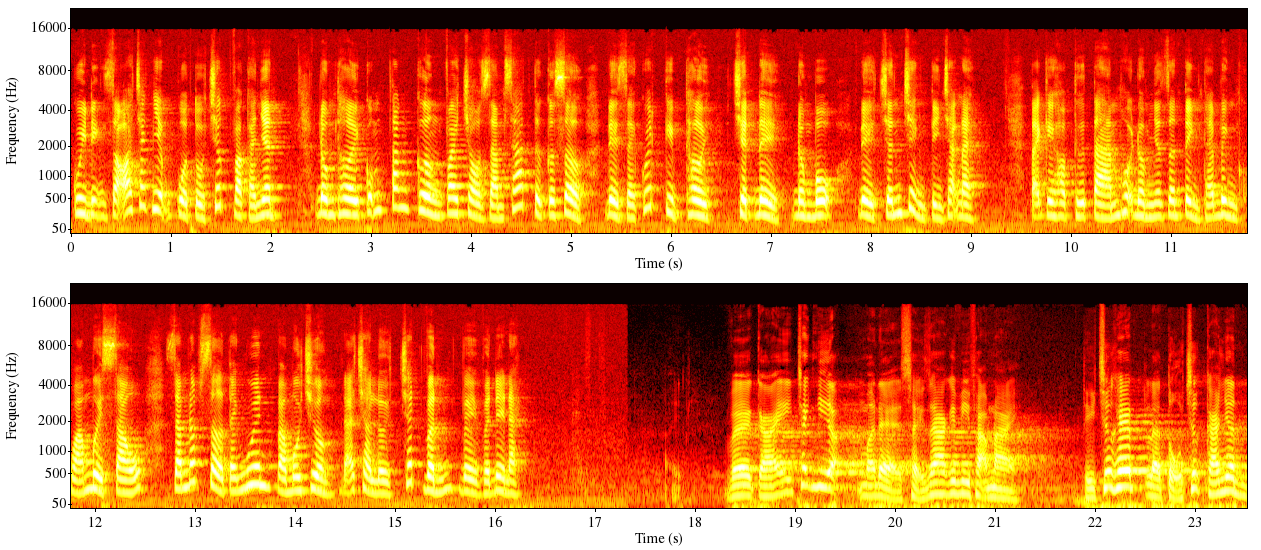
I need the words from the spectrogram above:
quy định rõ trách nhiệm của tổ chức và cá nhân, đồng thời cũng tăng cường vai trò giám sát từ cơ sở để giải quyết kịp thời, triệt để, đồng bộ để chấn chỉnh tình trạng này. Tại kỳ họp thứ 8, Hội đồng Nhân dân tỉnh Thái Bình khóa 16, Giám đốc Sở Tài nguyên và Môi trường đã trả lời chất vấn về vấn đề này. Về cái trách nhiệm mà để xảy ra cái vi phạm này, thì trước hết là tổ chức cá nhân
